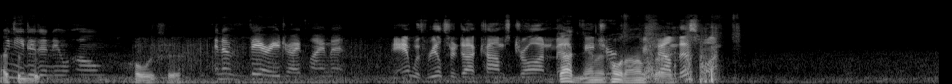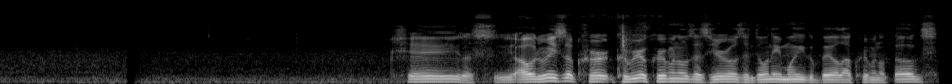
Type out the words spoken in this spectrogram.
We That's a needed bit- a new home holy shit. in a very dry climate. And with Realtor.com's drawn map God damn it, feature, hold on, I'm we sorry. found this one. Okay, let's see. I would raise up career criminals as heroes and donate money to bail out criminal thugs.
